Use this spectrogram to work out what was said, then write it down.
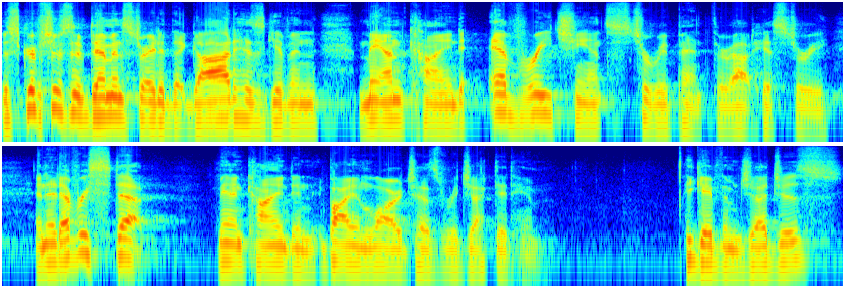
The scriptures have demonstrated that God has given mankind every chance to repent throughout history. And at every step, mankind, by and large, has rejected him. He gave them judges,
